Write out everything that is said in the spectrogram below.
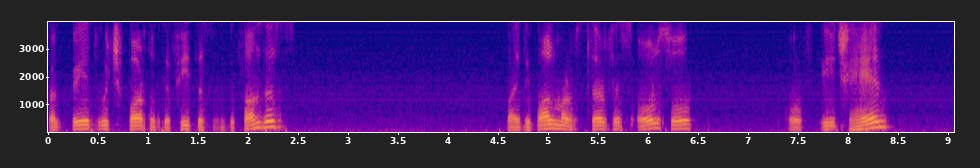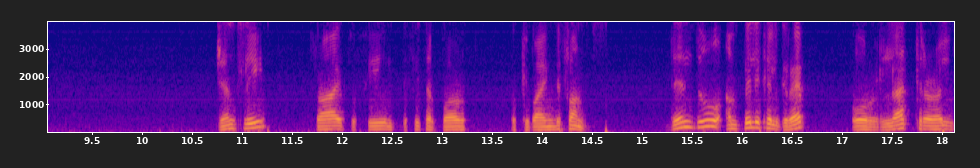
palpate which part of the fetus in the fundus. By the palmar surface also of each hand gently try to feel the fetal part occupying the fundus. Then do umbilical grab or lateral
